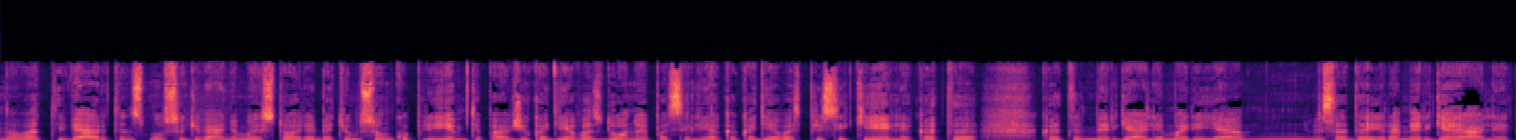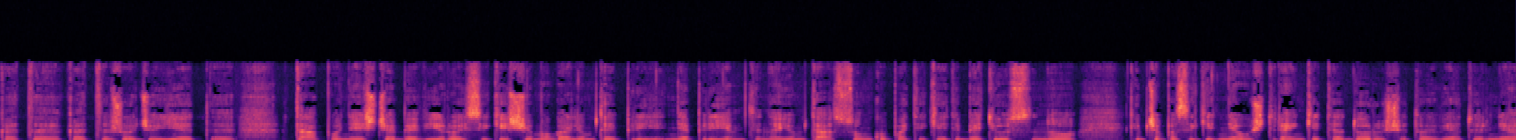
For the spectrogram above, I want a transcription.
nuvat įvertins mūsų gyvenimo istoriją, bet jums sunku priimti, pavyzdžiui, kad Dievas duonoj pasilieka, kad Dievas prisikėlė, kad, kad mergelė Marija visada yra mergelė, kad, kad žodžiu, jie tapo iš čia be vyro įsikišimo, gal jums tai pri, nepriimtina, jums tą sunku patikėti, bet jūs, nu, kaip čia pasakyti, neužtrenkite durų šitoje vietoje ir ne,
